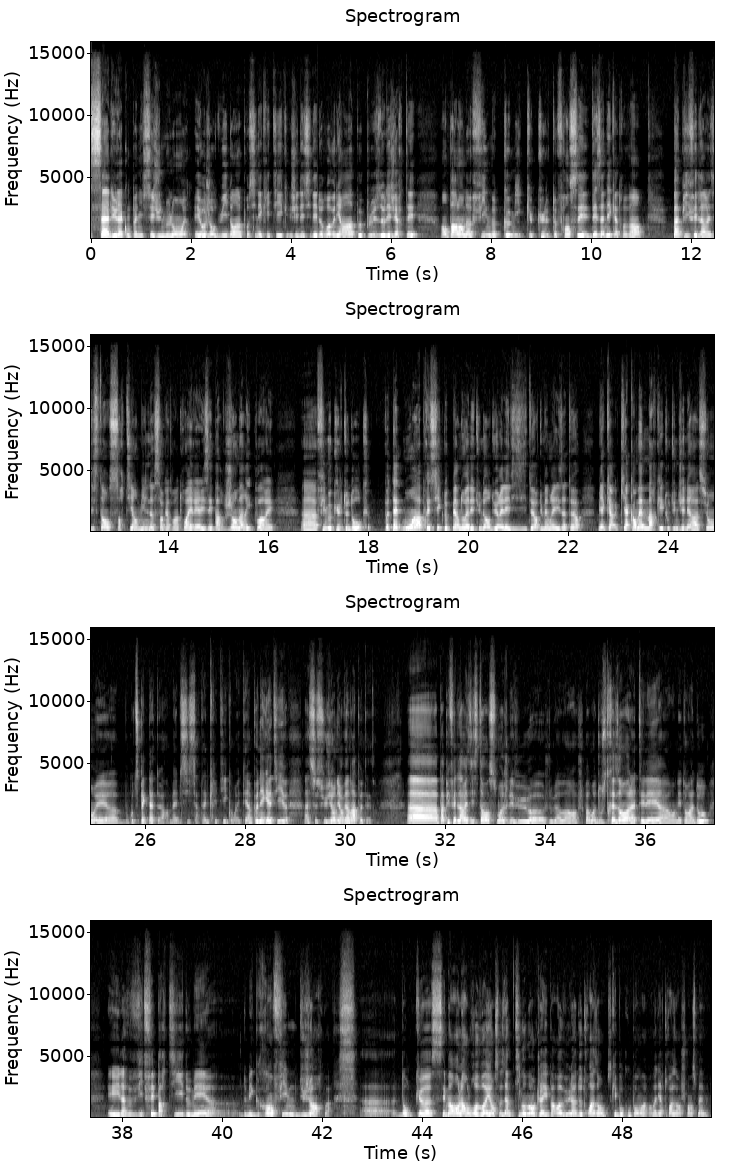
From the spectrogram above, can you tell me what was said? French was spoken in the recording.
Salut la compagnie, c'est Jules Melon et aujourd'hui dans un Ciné Critique, j'ai décidé de revenir à un peu plus de légèreté en parlant d'un film comique culte français des années 80, Papy fait de la résistance, sorti en 1983 et réalisé par Jean-Marie Poiret. Un film culte donc, peut-être moins apprécié que Le Père Noël est une ordure et Les Visiteurs du même réalisateur, mais qui a quand même marqué toute une génération et euh, beaucoup de spectateurs, même si certaines critiques ont été un peu négatives à ce sujet, on y reviendra peut-être. Euh, Papy fait de la résistance, moi je l'ai vu, euh, je devais avoir, je sais pas moi, 12-13 ans à la télé en étant ado, et il a vite fait partie de mes, de mes grands films du genre, quoi. donc c'est marrant, là en le revoyant, ça faisait un petit moment que je l'avais pas revu, là, 2-3 ans, ce qui est beaucoup pour moi, on va dire 3 ans je pense même.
